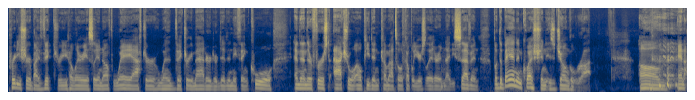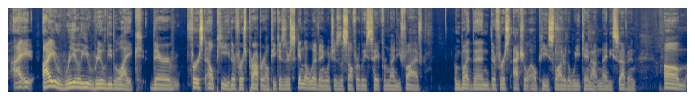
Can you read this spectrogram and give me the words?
pretty sure by victory hilariously enough way after when victory mattered or did anything cool. And then their first actual lp didn't come out till a couple years later in 97 but the band in question is jungle rot um and i i really really like their first lp their first proper lp because their skin the living which is the self-release tape from 95 but then their first actual lp slaughter the weak came out in 97 um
